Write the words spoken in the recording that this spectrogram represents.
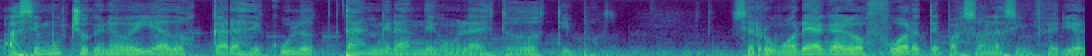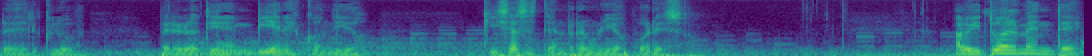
Hace mucho que no veía dos caras de culo tan grande como la de estos dos tipos. Se rumorea que algo fuerte pasó en las inferiores del club, pero lo tienen bien escondido. Quizás estén reunidos por eso. Habitualmente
